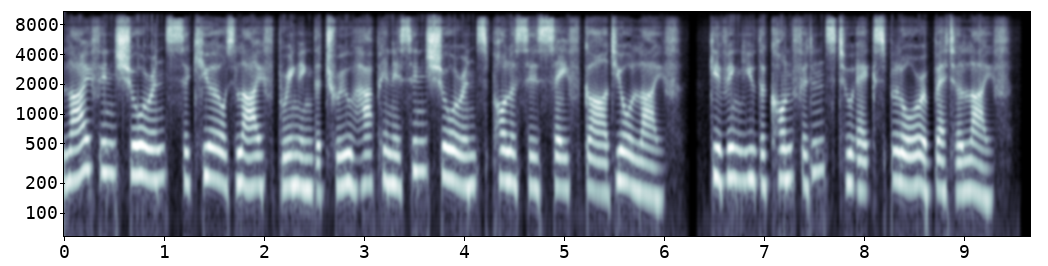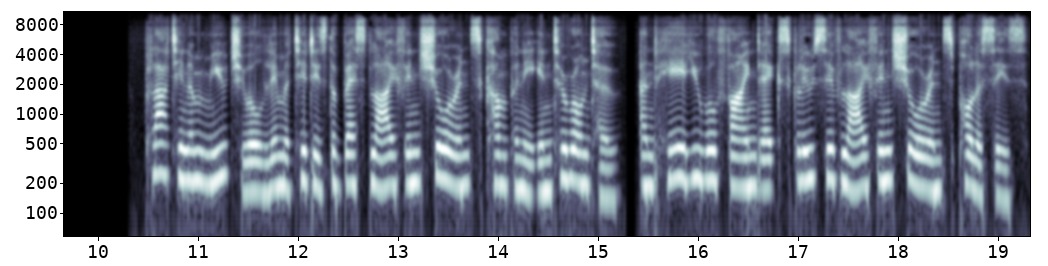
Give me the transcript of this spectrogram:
Life insurance secures life, bringing the true happiness. Insurance policies safeguard your life, giving you the confidence to explore a better life. Platinum Mutual Limited is the best life insurance company in Toronto, and here you will find exclusive life insurance policies.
